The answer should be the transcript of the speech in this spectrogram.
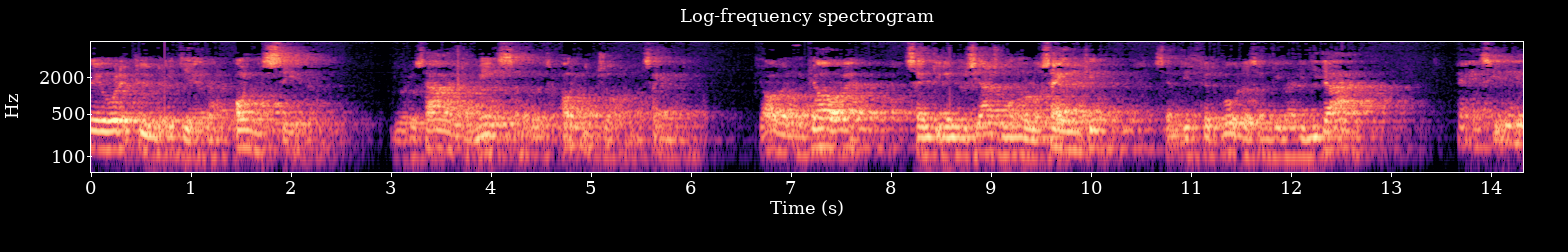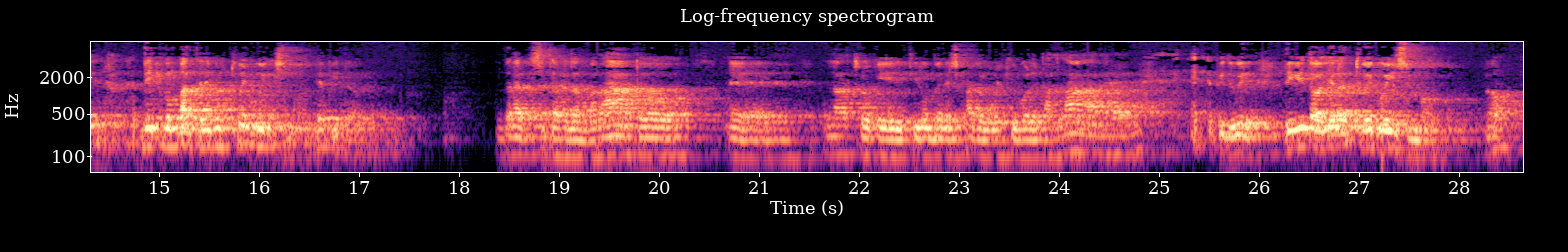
tre ore più in preghiera, ogni sera. Due rosari, la messa, ogni giorno, sempre. Piove, non piove, senti l'entusiasmo, non lo senti, senti il fervore, senti l'aridità, eh, sì, devi combattere col tuo egoismo, capito? Andare a visitare l'ammalato, eh, l'altro che ti rompe le scatole perché vuole parlare, eh, capito? Quindi devi togliere il tuo egoismo, no?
